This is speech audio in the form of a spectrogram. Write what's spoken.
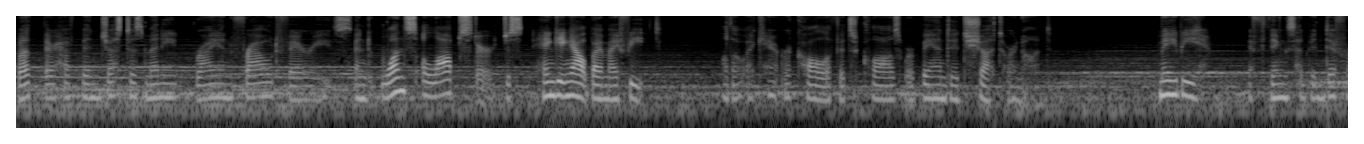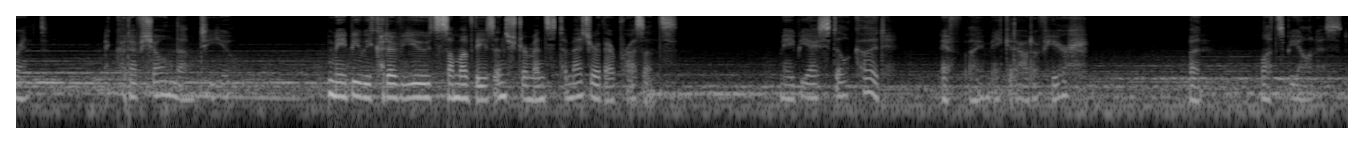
but there have been just as many Brian Froud fairies, and once a lobster just hanging out by my feet, although I can't recall if its claws were banded shut or not. Maybe, if things had been different, I could have shown them to you. Maybe we could have used some of these instruments to measure their presence. Maybe I still could, if I make it out of here. But let's be honest,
